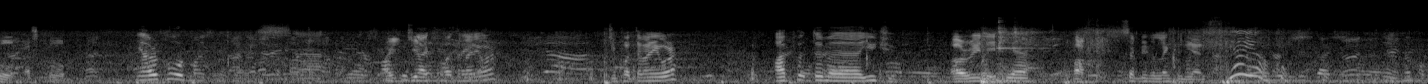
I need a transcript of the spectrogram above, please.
Cool. That's cool. Yeah, I record most of it. Uh, yeah, you, do you like to put them anywhere? Do you put them anywhere? I put them uh, YouTube. Oh, really? Yeah. Oh, send me the link in the end. Yeah, yeah, of course. Yeah, no problem.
